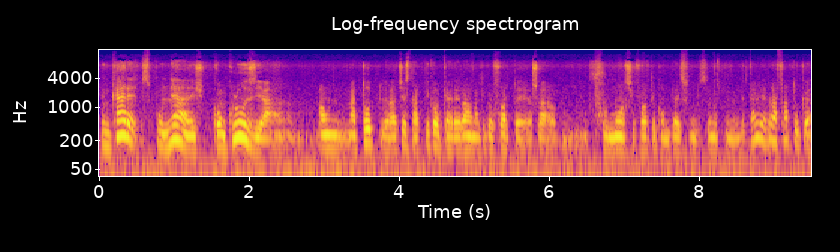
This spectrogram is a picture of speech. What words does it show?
în care spunea, deci concluzia a, un, a tot acest articol, care era un articol foarte așa frumos și foarte complex, să nu spun în detalii, era faptul că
